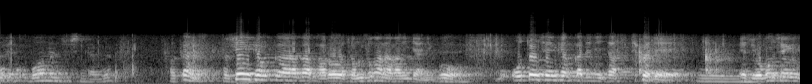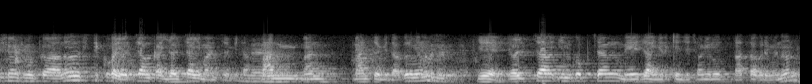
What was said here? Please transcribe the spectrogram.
뭐, 뭐, 뭐 하면 주신다고요? 그러니까 수행평가가 바로 점수가 나가는 게 아니고 뭐 어떤 수행평가든지 다 스티커제예요. 음. 그래서 수행, 수행평가는 스티커가 10장까 10장이 만점이다. 네. 만, 만, 만점이다. 그러면은 예, 10장, 7장, 4장 이렇게 이제 정해놨다 그러면은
